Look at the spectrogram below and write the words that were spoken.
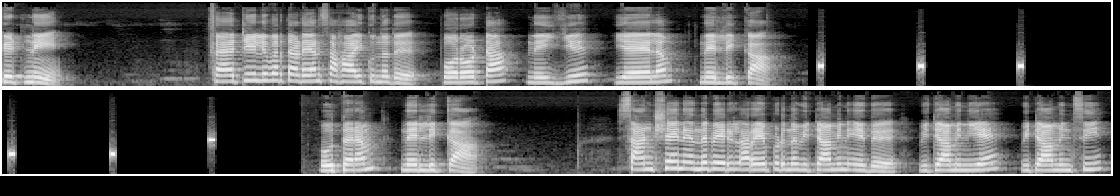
കിഡ്നി. ഫാറ്റി ലിവർ തടയാൻ സഹായിക്കുന്നത് പൊറോട്ട നെയ്യ് ഏലം നെല്ലിക്ക. ഉത്തരം നെല്ലിക്ക. സൺഷൈൻ എന്ന പേരിൽ അറിയപ്പെടുന്ന വിറ്റാമിൻ ഏത്? Vitamin A vitamin C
